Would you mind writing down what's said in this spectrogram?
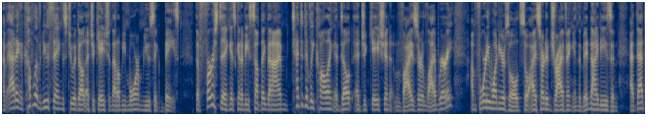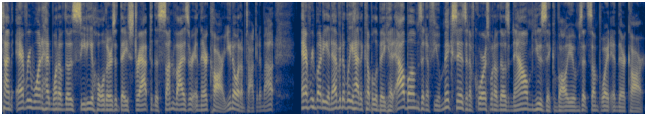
I'm adding a couple of new things to adult education that'll be more music based. The first thing is going to be something that I'm tentatively calling Adult Education Visor Library. I'm 41 years old, so I started driving in the mid 90s. And at that time, everyone had one of those CD holders that they strapped to the sun visor in their car. You know what I'm talking about. Everybody inevitably had a couple of big hit albums and a few mixes, and of course, one of those now music volumes at some point in their car.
